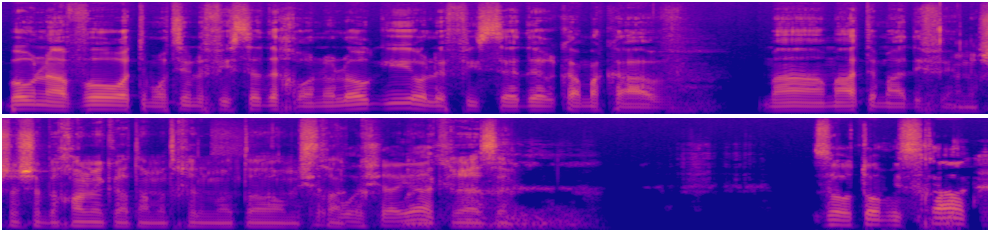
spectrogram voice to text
בואו נעבור, אתם רוצים לפי סדר כרונולוגי או לפי סדר כמה כאב? מה, מה אתם מעדיפים? אני חושב שבכל מקרה אתה מתחיל מאותו משחק, במקרה הזה. זה אותו משחק.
